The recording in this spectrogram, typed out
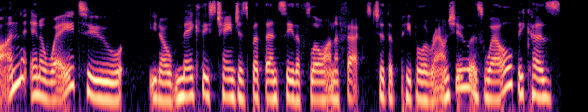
fun in a way to you know make these changes but then see the flow on effect to the people around you as well because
